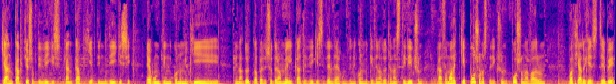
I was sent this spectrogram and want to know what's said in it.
και αν κάποιος από την διοίκηση, και αν κάποιοι από την διοίκηση έχουν την οικονομική δυνατότητα, τα περισσότερα μέλη κάθε διοίκηση δεν θα έχουν την οικονομική δυνατότητα να στηρίξουν κάθε ομάδα και πόσο να στηρίξουν, πόσο να βάλουν βαθιά το χέρι στην τσέπη.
